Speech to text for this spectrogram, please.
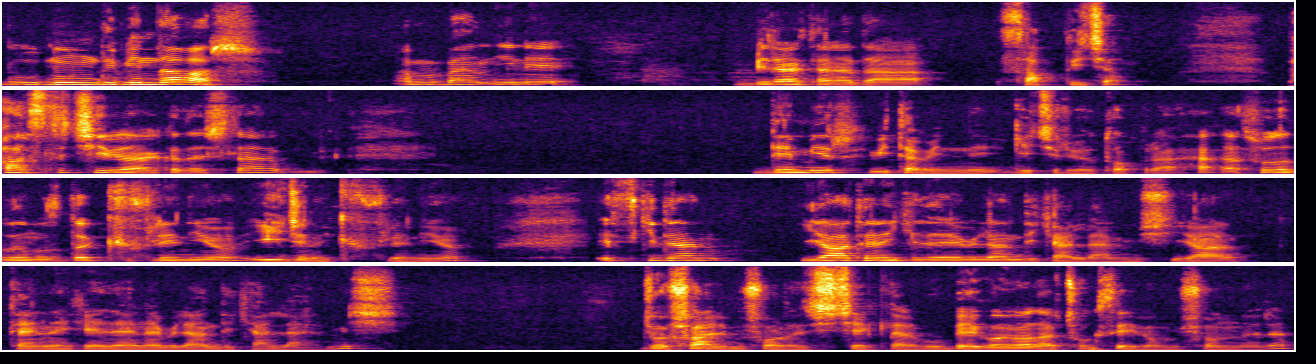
Bunun dibinde var. Ama ben yine birer tane daha saplayacağım. Paslı çivi arkadaşlar demir vitaminini geçiriyor toprağa. Suladığımızda küfleniyor, iyicene küfleniyor. Eskiden yağ tenekelerine bilen dikerlermiş. Yağ tenekelerine bilen dikerlermiş. Coşarmış orada çiçekler. Bu begonyalar çok seviyormuş onları.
